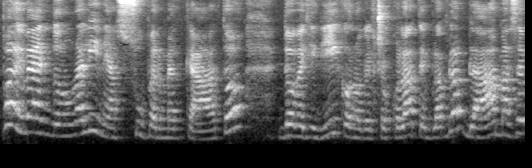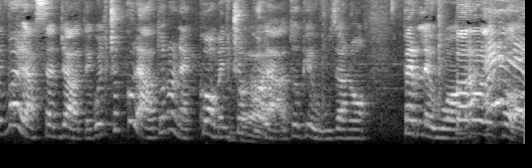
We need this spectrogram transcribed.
poi vendono una linea supermercato dove ti dicono che il cioccolato è bla bla bla, ma se voi assaggiate quel cioccolato non è come il cioccolato che usano per le uova. Parole e forti, le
